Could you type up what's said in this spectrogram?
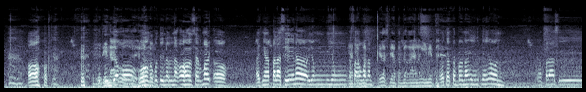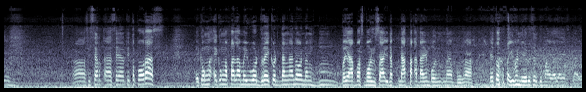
oh, Maputi na ako. Oh, maputi na rin ako, Sir Mark. Oh. At nga pala si ano, yung yung asawa ng Ito, tinatablang ka ng init. O tatabaw ng init ngayon. Nga pala si ah, si Sir ah, si Tito Poras. Ikaw nga, ikaw nga pala may world record ng ano ng bayabas bonsai na napakadaming bon, na bunga. Ito Taiwan meron sir gumaya yan tayo.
